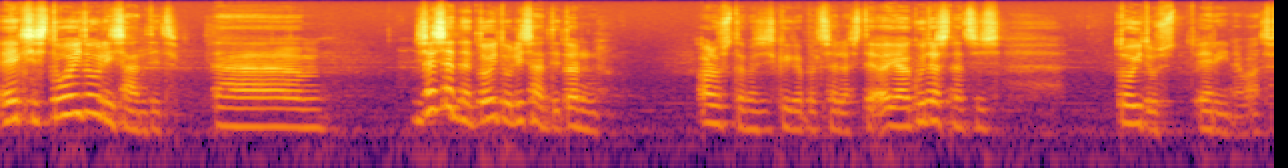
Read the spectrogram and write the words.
ehk siis toidulisandid ähm,. mis asjad need toidulisandid on? alustame siis kõigepealt sellest ja, ja kuidas nad siis toidust erinevad?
